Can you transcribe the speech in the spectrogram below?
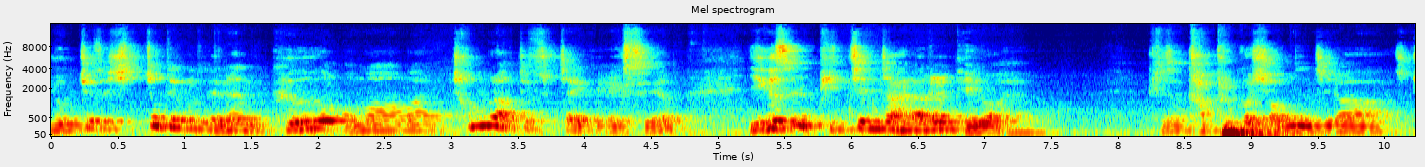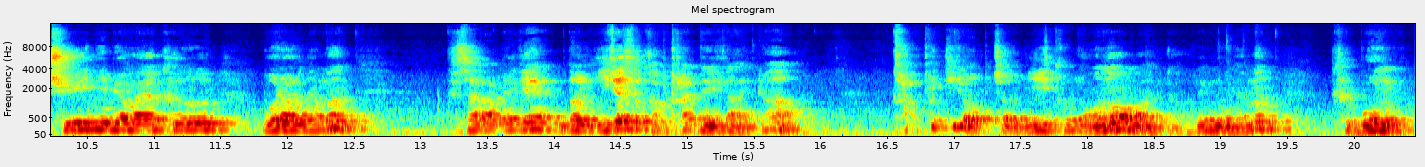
6조에서 10조 정도 되는 그 어마어마한 천문학적 숫자의 그 X예요. 이것을 빚진 자 하나를 데려와요. 그래서 갚을 것이 없는지라 주인이 명하여 그 뭐라 그러냐면 그 사람에게 너 이래서 갚으라는 얘기가 아니라 갚을 길이 없죠. 이 돈이 어마어마하니까. 그게 뭐냐면 그 몸,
